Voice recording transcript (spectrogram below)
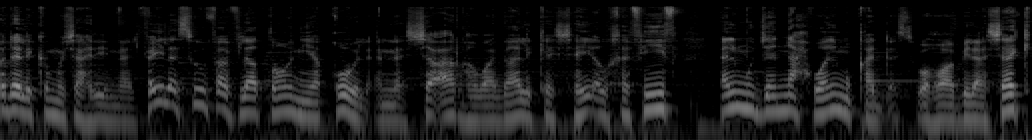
عودة لكم مشاهدينا. الفيلسوف أفلاطون يقول أن الشعر هو ذلك الشيء الخفيف المجنح والمقدس وهو بلا شك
